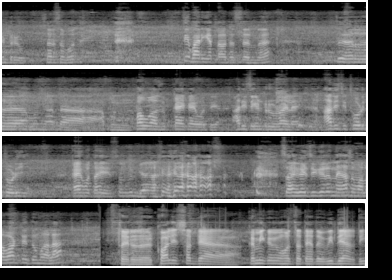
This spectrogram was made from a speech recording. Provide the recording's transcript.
इंटरव्ह्यू सरसोबत. ते भारी घेतला होता सरनं तर मग आता आपण पाहू अजून काय काय होते आधीचा इंटरव्ह्यू राहिला आहे आधीची थोडी थोडी काय होत आहे समजून घ्या. सांगायची गरज नाही असं मला वाटतंय तुम्हाला. तर कॉलेज सध्या कमी कमी होत जात आहे विद्यार्थी.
